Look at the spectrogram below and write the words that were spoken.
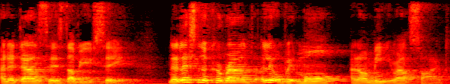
and a downstairs WC. Now let's look around a little bit more and I'll meet you outside.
